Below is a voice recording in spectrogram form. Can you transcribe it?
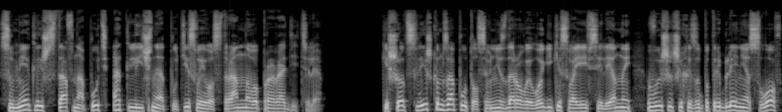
сумеет лишь став на путь, отличный от пути своего странного прародителя. Кишот слишком запутался в нездоровой логике своей вселенной, вышедших из употребления слов,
